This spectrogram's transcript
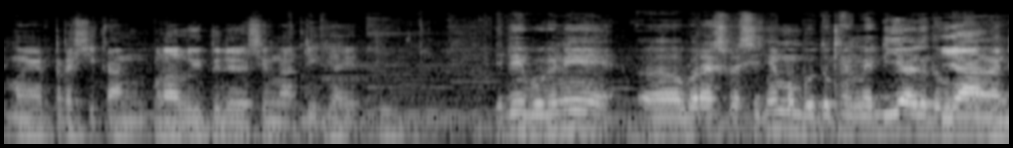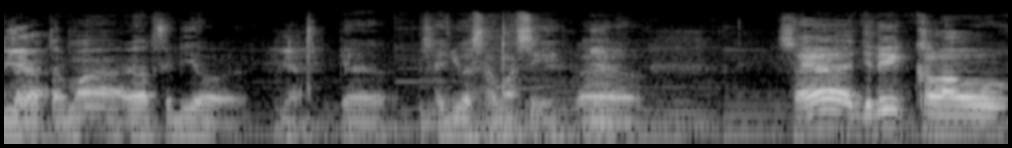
mengekspresikan melalui video sinematik ya itu. Jadi Bung ini eh, berekspresinya membutuhkan media gitu, Iya, Bung, media. terutama lewat video. Ya. Ya, saya juga sama sih. Eh, Iya. Saya jadi kalau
